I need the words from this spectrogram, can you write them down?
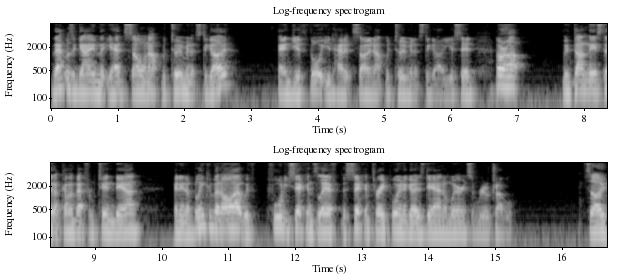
That was a game that you had sewn up with two minutes to go, and you thought you'd had it sewn up with two minutes to go. You said, "All right, we've done this. They're not coming back from ten down." and in a blink of an eye, with 40 seconds left, the second three pointer goes down, and we're in some real trouble. So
